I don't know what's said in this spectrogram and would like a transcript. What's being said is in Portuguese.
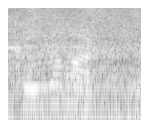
sıkıldım artık.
